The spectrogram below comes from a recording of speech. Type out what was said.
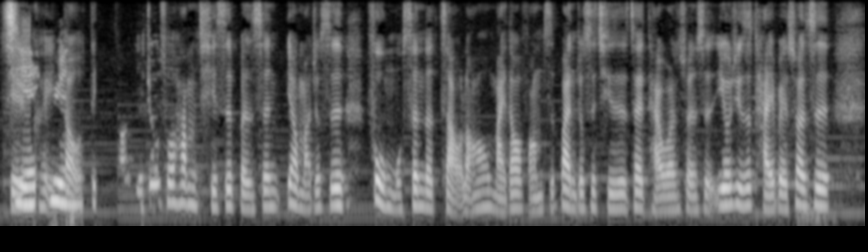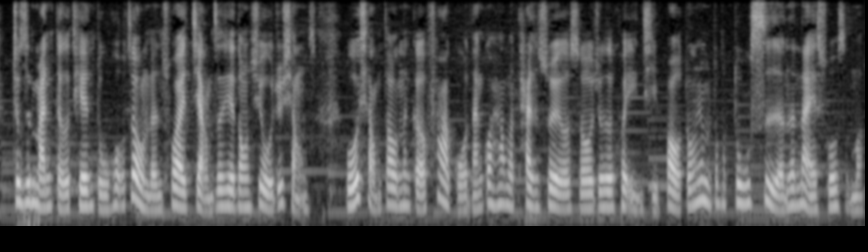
捷运可以到地。也就是说，他们其实本身要么就是父母生的早，然后买到房子，不然就是其实，在台湾算是，尤其是台北，算是就是蛮得天独厚。这种人出来讲这些东西，我就想，我想到那个法国，难怪他们碳税的时候就是会引起暴动，因为这么都市人在那里说什么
